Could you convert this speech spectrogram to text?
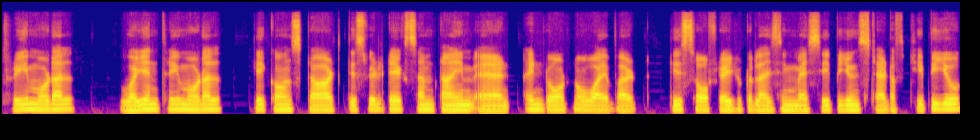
3 model version 3 model. Click on start. This will take some time and i don't know why but this software utilizing my cpu instead of gpu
